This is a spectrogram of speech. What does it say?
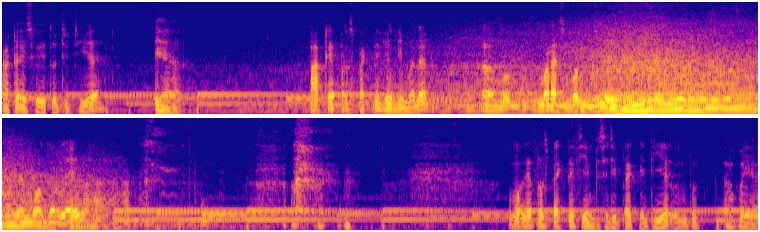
Ada isu itu di dia ya pakai perspektif yang di mana uh, merespon dengan, motor lewat. Memakai perspektif yang bisa dipakai dia untuk apa ya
